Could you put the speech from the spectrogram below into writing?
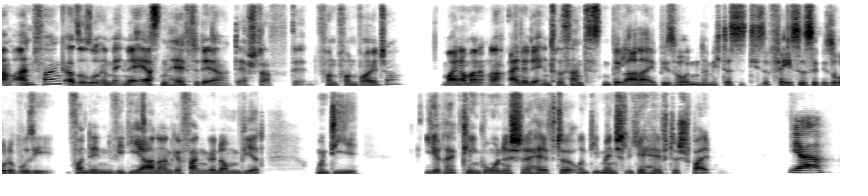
am Anfang, also so in, in der ersten Hälfte der, der Staffel von, von Voyager, meiner Meinung nach eine der interessantesten Belana-Episoden, nämlich das ist diese Faces-Episode, wo sie von den Vidianern gefangen genommen wird und die ihre klingonische Hälfte und die menschliche Hälfte spalten. Ja,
